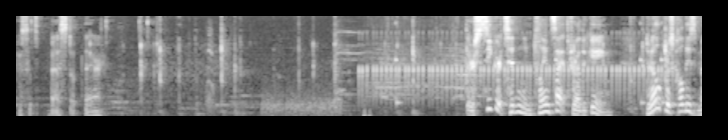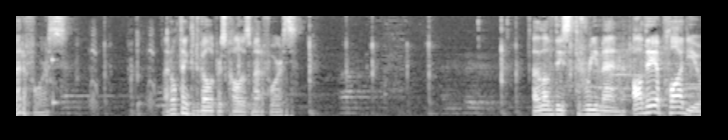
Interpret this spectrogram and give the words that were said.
I guess it's best up there. There are secrets hidden in plain sight throughout the game. Developers call these metaphors. I don't think the developers call those metaphors. I love these three men. Oh, they applaud you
